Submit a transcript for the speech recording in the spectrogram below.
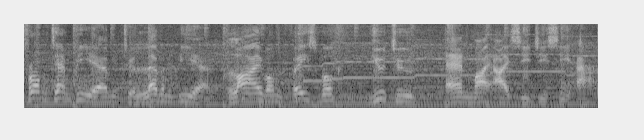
from 10 p.m. to 11 p.m. Live on Facebook, YouTube, and my ICGC app.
